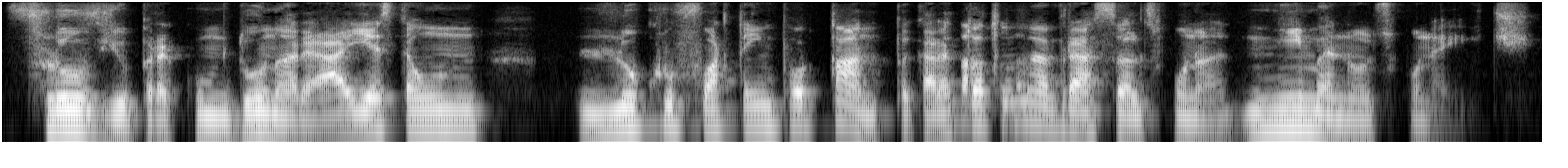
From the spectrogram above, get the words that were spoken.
fluviu precum Dunărea este un lucru foarte important pe care da, toată lumea vrea să-l spună. Nimeni nu-l spune aici.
